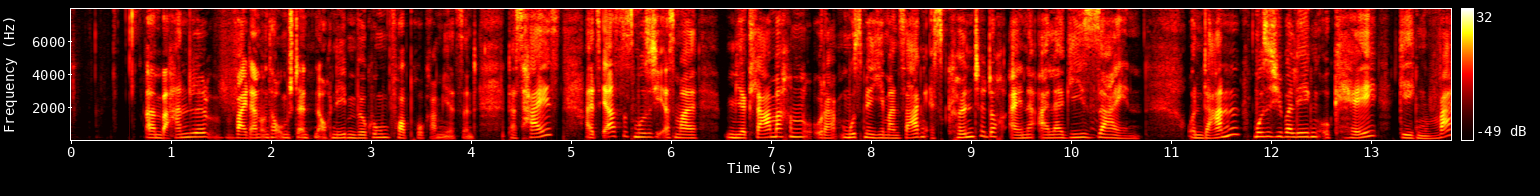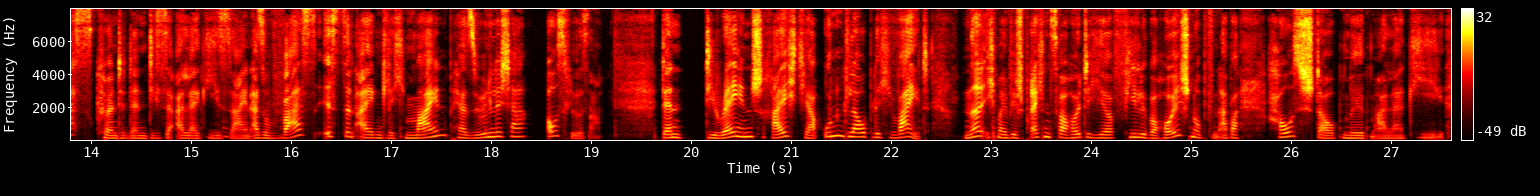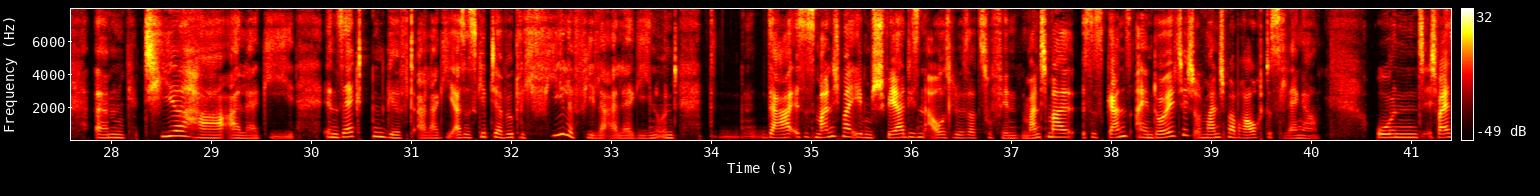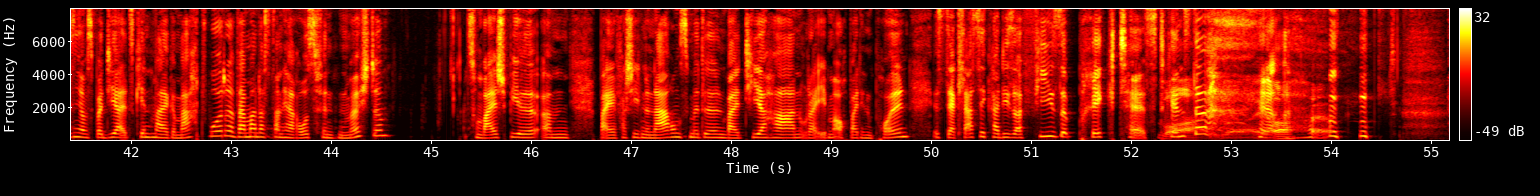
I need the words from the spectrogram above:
ähm, behandle, weil dann unter Umständen auch Nebenwirkungen vorprogrammiert sind. Das heißt, als erstes muss ich erstmal mir klar machen oder muss mir jemand sagen, es könnte doch eine Allergie sein. Und dann muss ich überlegen, okay, gegen was könnte denn diese Allergie sein? Also was ist denn eigentlich mein persönlicher Auslöser? Denn die Range reicht ja unglaublich weit. Ne? Ich meine, wir sprechen zwar heute hier viel über Heuschnupfen, aber Hausstaubmilbenallergie, ähm, Tierhaarallergie, Insektengiftallergie. Also es gibt ja wirklich viele, viele Allergien. Und da ist es manchmal eben schwer, diesen Auslöser zu finden. Manchmal ist es ganz eindeutig und manchmal braucht es länger. Und ich weiß nicht, ob es bei dir als Kind mal gemacht wurde. Wenn man das dann herausfinden möchte, zum Beispiel ähm, bei verschiedenen Nahrungsmitteln, bei Tierhaaren oder eben auch bei den Pollen, ist der Klassiker dieser fiese Pricktest. Boah, Kennst du? Ja. ja.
